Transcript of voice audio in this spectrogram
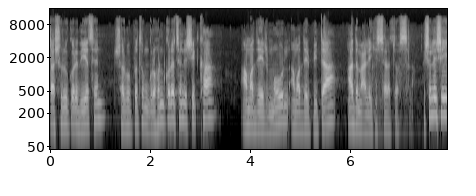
তা শুরু করে দিয়েছেন, সর্বপ্রথম গ্রহণ করেছেন এই শিক্ষা আমাদের মূল, আমাদের পিতা আদম আলী হিসালাতাম আসলে সেই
